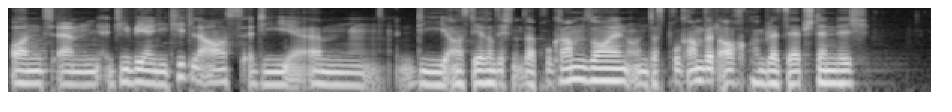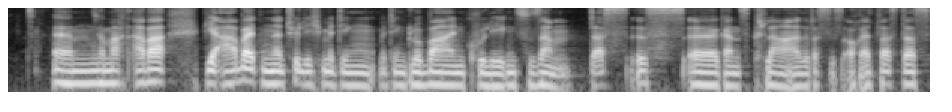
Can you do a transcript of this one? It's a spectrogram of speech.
und ähm, die wählen die Titel aus, die, ähm, die aus deren Sicht unser Programm sollen. Und das Programm wird auch komplett selbstständig ähm, gemacht. Aber wir arbeiten natürlich mit den, mit den globalen Kollegen zusammen. Das ist äh, ganz klar. Also das ist auch etwas, das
